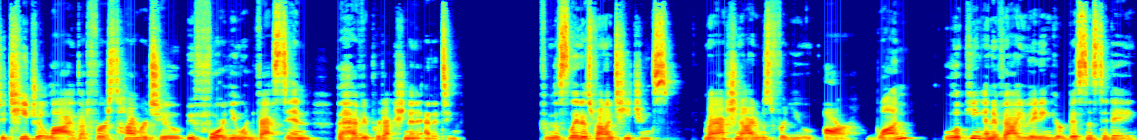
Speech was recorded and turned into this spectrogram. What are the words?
to teach it live that first time or two before you invest in the heavy production and editing. From this latest round of teachings, my action items for you are one, looking and evaluating your business today.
